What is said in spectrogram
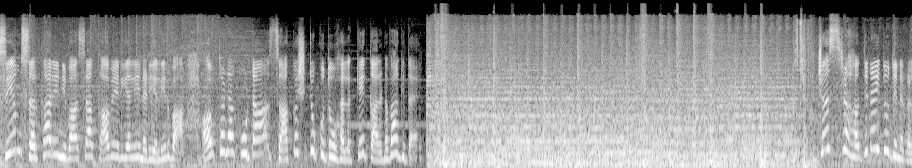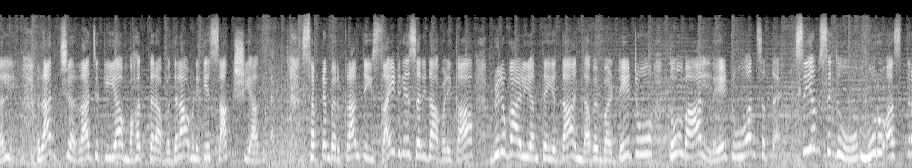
ಸಿಎಂ ಸರ್ಕಾರಿ ನಿವಾಸ ಕಾವೇರಿಯಲ್ಲಿ ನಡೆಯಲಿರುವ ಔತಣಕೂಟ ಸಾಕಷ್ಟು ಕುತೂಹಲಕ್ಕೆ ಕಾರಣವಾಗಿದೆ. ಜಸ್ಟ್ ಹದಿನೈದು ದಿನಗಳಲ್ಲಿ ರಾಜ್ಯ ರಾಜಕೀಯ ಮಹತ್ತರ ಬದಲಾವಣೆಗೆ ಸಾಕ್ಷಿಯಾಗಿದೆ. ಸೆಪ್ಟೆಂಬರ್ ಕ್ರಾಂತಿ ಸೈಡ್ಗೆ ಸರಿದ ಬಳಿಕ ಬಿರುಗಾಳಿಯಂತೆ ಎದ್ದ ನವೆಂಬರ್ ಡೇಟು ತುಂಬಾ ಲೇಟು ಅನ್ಸುತ್ತೆ. ಸಿಎಂ ಸಿದ್ದು ಮೂರು ಅಸ್ತ್ರ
